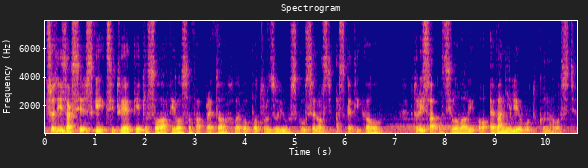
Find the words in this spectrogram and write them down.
Svetý Izak Sírsky cituje tieto slova filozofa preto, lebo potvrdzujú skúsenosť asketikov, ktorí sa usilovali o evaníliovú dokonalosť.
